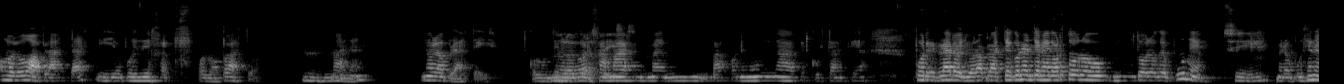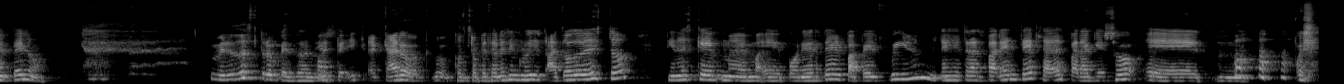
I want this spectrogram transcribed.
o lo aplastas. Y yo pues dije, "Pf, pues lo aplasto. Ujú. Vale, no lo aplastéis. Con un No tenedor aplastéis. jamás, bajo ninguna circunstancia. Porque claro, yo lo aplasté con el tenedor todo lo, todo lo que pude. Sí. Me lo puse en el pelo. Menudos tropezones. Pues, Claro, con tropezones incluidos. A todo esto tienes que eh, ponerte el papel film ese transparente, ¿sabes? Para que eso eh, mm, pues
